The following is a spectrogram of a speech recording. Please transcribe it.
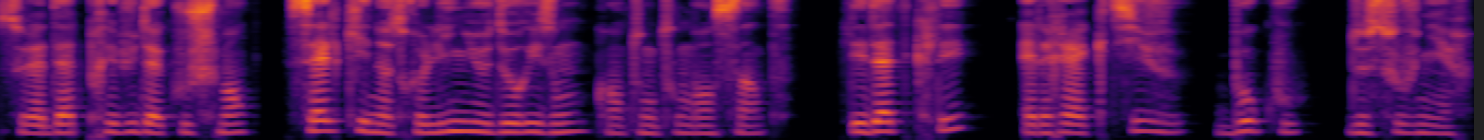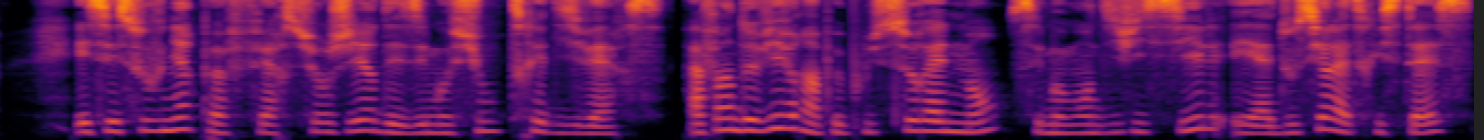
sur la date prévue d'accouchement, celle qui est notre ligne d'horizon quand on tombe enceinte. Les dates clés, elles réactivent beaucoup de souvenirs et ces souvenirs peuvent faire surgir des émotions très diverses. Afin de vivre un peu plus sereinement ces moments difficiles et adoucir la tristesse,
